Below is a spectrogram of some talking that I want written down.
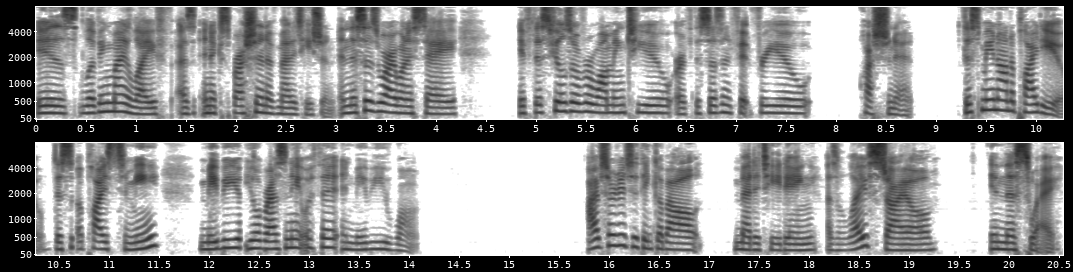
is living my life as an expression of meditation. And this is where I want to say, if this feels overwhelming to you or if this doesn't fit for you, question it. This may not apply to you. This applies to me. Maybe you'll resonate with it and maybe you won't. I've started to think about meditating as a lifestyle in this way.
